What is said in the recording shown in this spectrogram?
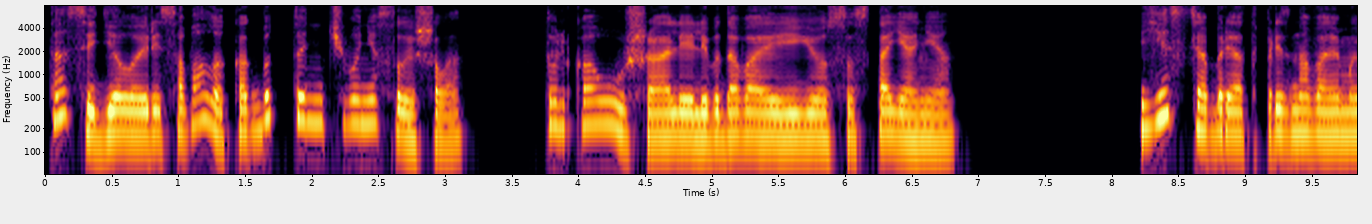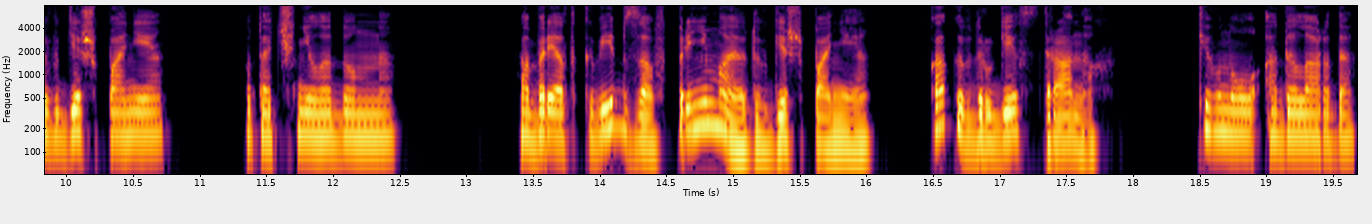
Та сидела и рисовала, как будто ничего не слышала. только уши олели, выдавая ее состояние. «Есть обряд, признаваемый в Гешпании?» — уточнила Донна. «Обряд квибзов принимают в Гешпании, как и в других странах», — кивнул Аделарда.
